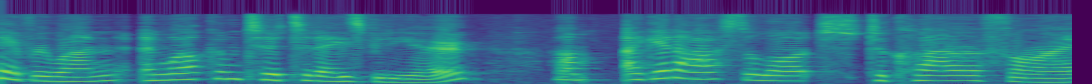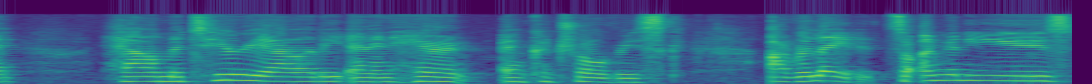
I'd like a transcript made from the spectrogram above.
Hey everyone and welcome to today's video. Um, I get asked a lot to clarify how materiality and inherent and control risk are related. So I'm going to use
